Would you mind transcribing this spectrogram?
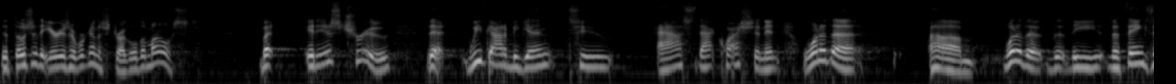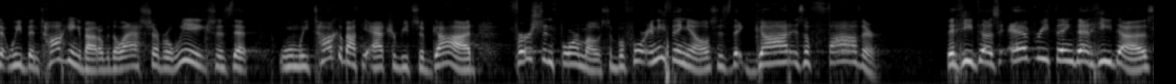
that those are the areas that we're going to struggle the most. But it is true that we've got to begin to ask that question. And one of the um, one of the, the, the, the, things that we've been talking about over the last several weeks is that when we talk about the attributes of God, first and foremost, and before anything else, is that God is a father. That he does everything that he does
